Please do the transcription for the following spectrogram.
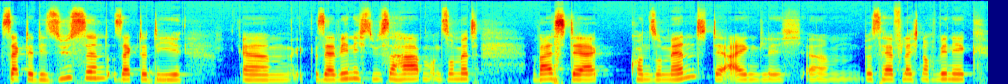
Sekte, die süß sind, Sekte, die ähm, sehr wenig Süße haben und somit weiß der Konsument, der eigentlich ähm, bisher vielleicht noch wenig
